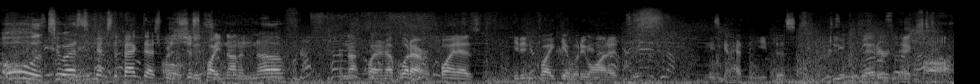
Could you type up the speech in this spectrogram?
Oh, the 2S to catch the backdash, but Oh, it's just quite not enough. Or not quite enough. Whatever. Point is, he didn't quite get what he wanted. He's gonna have to eat this. Do better next time.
